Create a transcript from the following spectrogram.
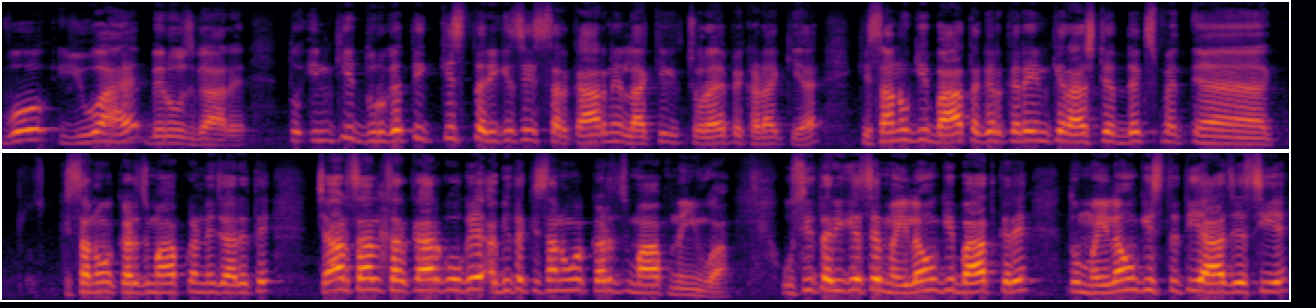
वो युवा है बेरोजगार है। तो इनकी दुर्गति किस तरीके से इस सरकार ने लाके चौराहे पे खड़ा किया है? किसानों की बात अगर करें इनके राष्ट्रीय अध्यक्ष किसानों का कर्ज माफ़ करने जा रहे थे। चार साल सरकार को गए, अभी तक किसानों का कर्ज माफ़ नहीं हुआ। उसी तरीके से महिलाओं की बात करें तो महिलाओं की स्थिति आज ऐसी है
